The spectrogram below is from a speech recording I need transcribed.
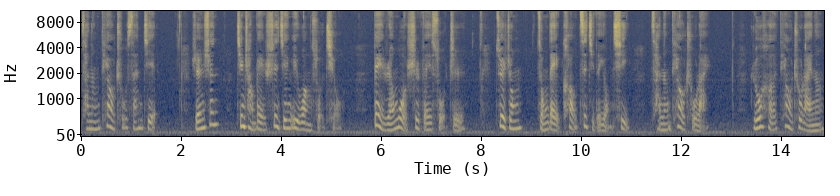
才能跳出三界。人生经常被世间欲望所求，被人我是非所执，最终总得靠自己的勇气。才能跳出来。如何跳出来呢？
